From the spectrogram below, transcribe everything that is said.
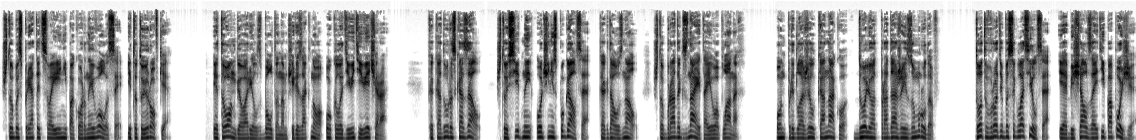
чтобы спрятать свои непокорные волосы и татуировки. Это он говорил с Болтоном через окно около девяти вечера. Какаду рассказал, что Сидней очень испугался, когда узнал, что Брадок знает о его планах. Он предложил Канаку долю от продажи изумрудов. Тот вроде бы согласился и обещал зайти попозже,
